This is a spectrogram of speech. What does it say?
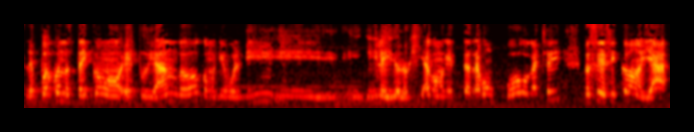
después cuando estáis como estudiando, como que volví y, la ideología como que te atrapa un poco, ¿cachai? Entonces decís como, ya,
